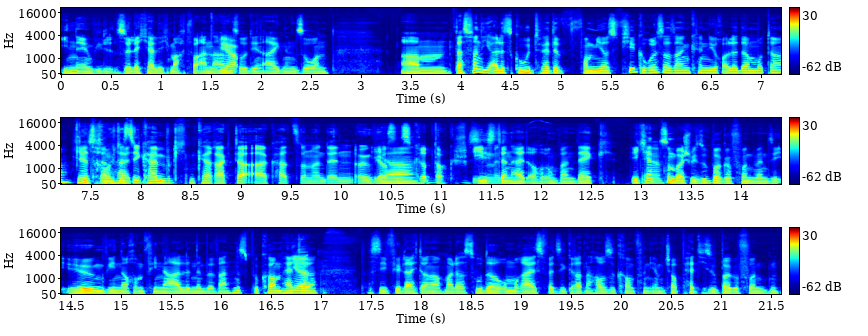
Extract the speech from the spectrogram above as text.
ihn irgendwie so lächerlich macht vor anderen, Ja. so den eigenen Sohn. Ähm, das fand ich alles gut. Hätte von mir aus viel größer sein können, die Rolle der Mutter. Sie Ja, traurig, dass halt- sie keinen wirklichen Charakter-Arc hat, sondern dann irgendwie Ja, aus dem Skript auch Sie geschrieben ist ist. dann halt auch irgendwann weg. Ich Ja. hätte zum Beispiel super gefunden, wenn sie irgendwie noch im Finale eine Bewandtnis bekommen hätte. Ja. Dass sie vielleicht auch noch mal das Ruder rumreißt, weil sie gerade nach Hause kommt von ihrem Job, hätte ich super gefunden.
